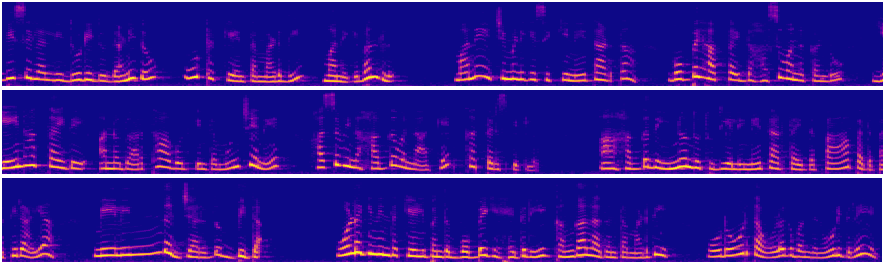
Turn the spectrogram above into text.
ಬಿಸಿಲಲ್ಲಿ ದುಡಿದು ದಣಿದು ಊಟಕ್ಕೆ ಅಂತ ಮಡದಿ ಮನೆಗೆ ಬಂದ್ಲು. ಮನೆಯ ಚಿಮಣಿಗೆ ಸಿಕ್ಕಿ ನೇತಾಡ್ತಾ ಬೊಬ್ಬೆ ಹಾಕ್ತಾ ಇದ್ದ ಹಸುವನ್ನ ಕಂಡು ಏನಾಗ್ತಾ ಇದೆ ಅನ್ನೋದು ಅರ್ಥ ಆಗೋದಕ್ಕಿಂತ ಮುಂಚೆನೆ ಹಸುವಿನ ಹಗ್ಗವನ್ನ ಆಕೆ ಕತ್ತರಿಸ್ಬಿಟ್ಲು. ಆ ಹಗ್ಗದ ಇನ್ನೊಂದು ತುದಿಯಲ್ಲಿ ನೇತಾಡ್ತಾ ಇದ್ದ ಪಾಪದ ಪತಿರಾಯ ಮೇಲಿಂದ ಜರದು ಬಿದ್ದ. ಒಳಗಿನಿಂದ ಕೇಳಿ ಬಂದ ಬೊಬ್ಬೆಗೆ ಹೆದರಿ ಕಂಗಾಲಾದಂತ ಮಡದಿ ಓಡೋಡ್ತಾ ಒಳಗೆ ಬಂದು ನೋಡಿದರೆ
